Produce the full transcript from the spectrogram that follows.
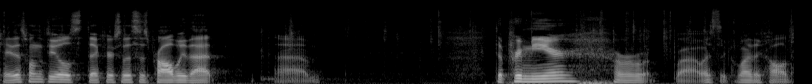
Okay, this one feels thicker, so this is probably that um, the Premier or wow, what's the, what are they called?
